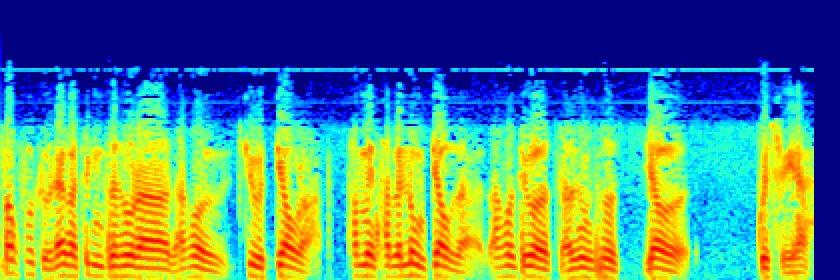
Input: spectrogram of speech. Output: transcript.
上户口那个证之后呢，然后就掉了，他们他们弄掉的，然后这个责任是要归谁啊？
